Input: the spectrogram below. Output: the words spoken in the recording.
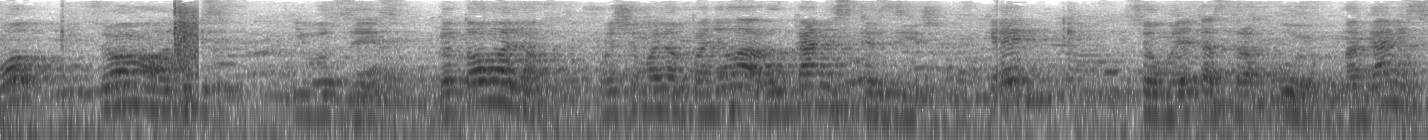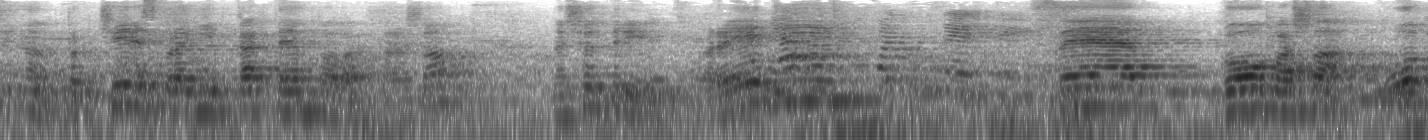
Оп, все, молодец. И вот здесь. Готова, Ален? В общем, Ален, поняла? Руками скользишь. Окей? Все, мы это страхуем. Ногами сильно через прогиб, как темпово. Хорошо? На счет три. Ready, set, go, пошла. Оп.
